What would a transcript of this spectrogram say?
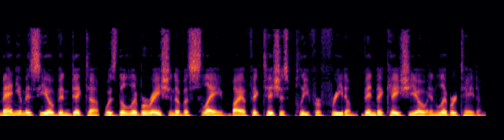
Manumissio vindicta, was the liberation of a slave by a fictitious plea for freedom vindicatio in libertatem.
